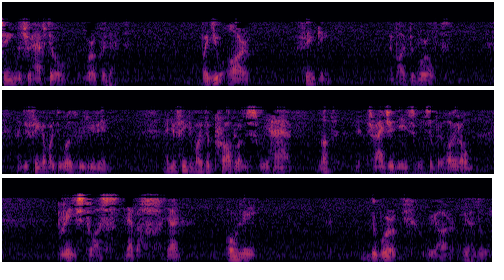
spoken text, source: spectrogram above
thing which you have to work with that. When you are thinking about the world, and you think about the world we live in, and you think about the problems we have, not the tragedies which the Be'olam brings to us, never, yeah? Only the work we are we are doing.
